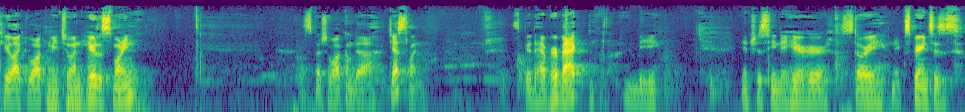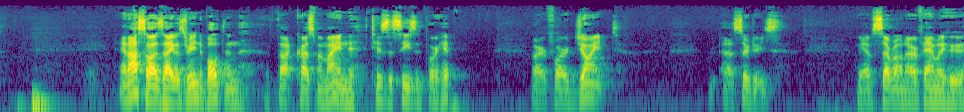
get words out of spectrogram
too like to welcome each one here this morning. Special welcome to Jesslyn. It's good to have her back. It'd be interesting to hear her story and experiences. And also, as I was reading the bulletin, the thought crossed my mind: "Tis the season for hip or for joint uh, surgeries." We have several in our family who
